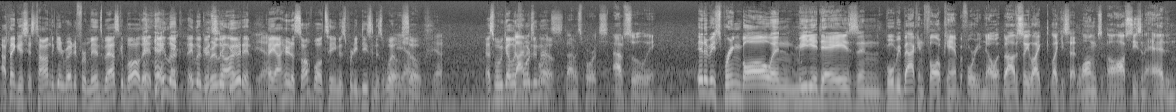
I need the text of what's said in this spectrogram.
I think it's just time to get ready for men's basketball. They, they look they look Good really start. good, and Yeah. hey, I hear the softball team is pretty decent as well. Yeah, So yeah. that's what we got to look Diamond forward to now. Diamond Sports, absolutely. It'll be spring ball and media days, and we'll be back in fall camp before you know it. But obviously, like like you said, long uh, off season ahead, and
